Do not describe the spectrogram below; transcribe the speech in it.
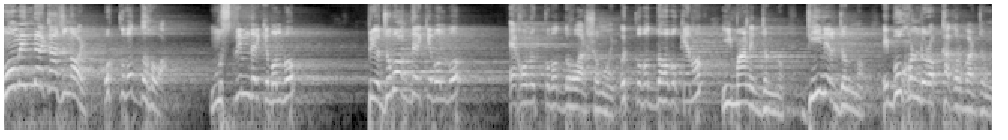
মোমেনদের কাজ নয়, ঐক্যবদ্ধ হওয়া। মুসলিমদেরকে বলব, প্রিয় যুবকদেরকে বলব এখন ঐক্যবদ্ধ হওয়ার সময়। ঐক্যবদ্ধ হব কেন? ইমানের জন্য, দিনের জন্য, এই ভূখণ্ড রক্ষা করবার জন্য।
